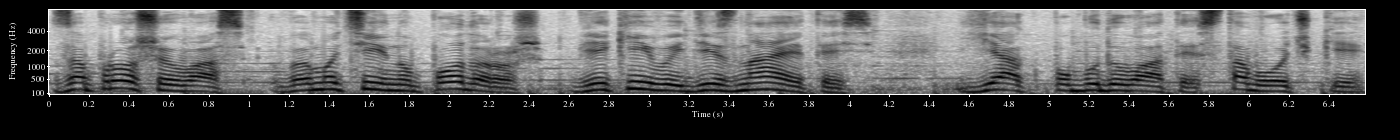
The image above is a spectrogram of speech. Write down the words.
Запрошую вас в емоційну подорож, в якій ви дізнаєтесь, як побудувати ставочки,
